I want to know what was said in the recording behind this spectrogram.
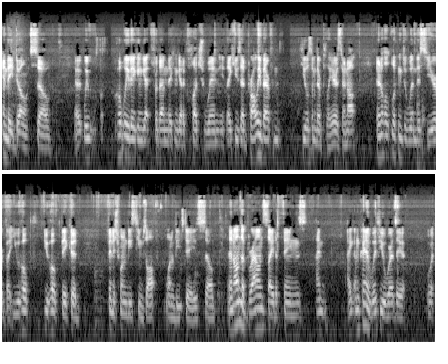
and they don't. So we hopefully they can get for them they can get a clutch win. Like you said, probably better to heal some of their players. They're not they're not looking to win this year, but you hope you hope they could finish one of these teams off one of these days. So then on the Brown side of things, I'm I, am i am kind of with you where they with,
